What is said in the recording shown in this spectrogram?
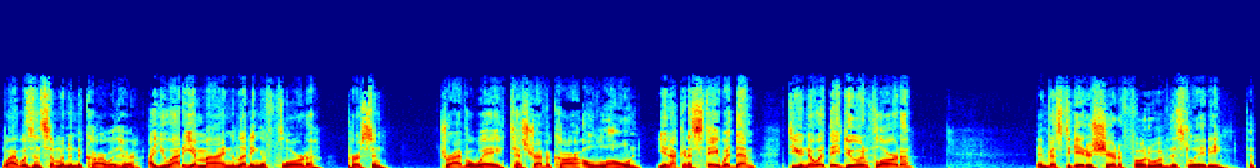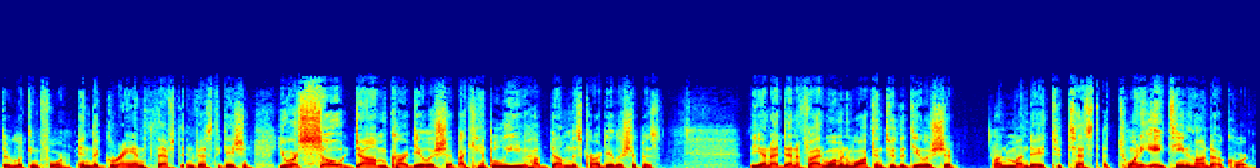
Why wasn't someone in the car with her? Are you out of your mind letting a Florida person drive away, test drive a car alone? You're not going to stay with them? Do you know what they do in Florida? Investigators shared a photo of this lady that they're looking for in the grand theft investigation. You are so dumb, car dealership. I can't believe how dumb this car dealership is. The unidentified woman walked into the dealership on Monday to test a 2018 Honda Accord.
